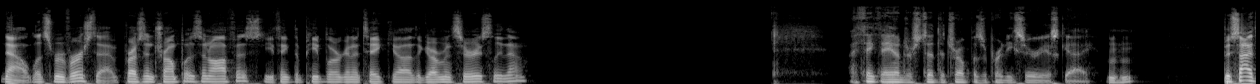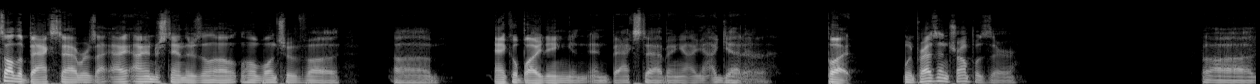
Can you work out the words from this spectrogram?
Now let's reverse that. If President Trump was in office, do you think the people are going to take uh, the government seriously now? I think they understood that Trump was a pretty serious guy. hmm Besides all the backstabbers, I, I understand there's a whole, whole bunch of uh, uh, ankle biting and, and backstabbing. I, I get it. Uh, But when President Trump was there, uh,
